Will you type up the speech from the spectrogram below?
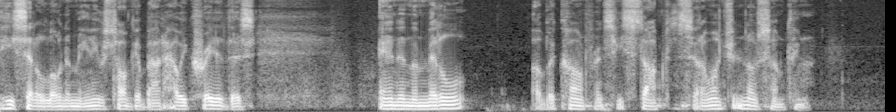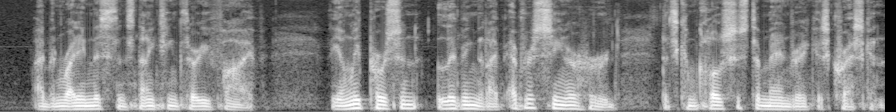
he said hello to me, and he was talking about how he created this. And in the middle of the conference, he stopped and said, "I want you to know something. I've been writing this since 1935. The only person living that I've ever seen or heard." That's come closest to Mandrake is Kreskin.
